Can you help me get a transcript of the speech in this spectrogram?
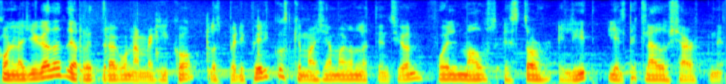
Con la llegada de Red Dragon a México, los periféricos que más llamaron la atención fue el mouse Storm Elite y el teclado Sharpnail,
